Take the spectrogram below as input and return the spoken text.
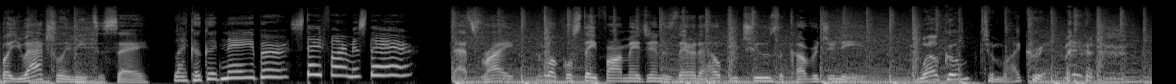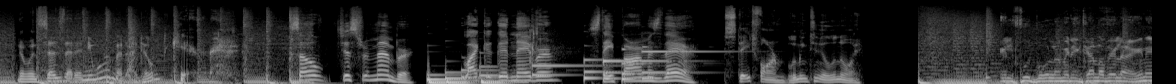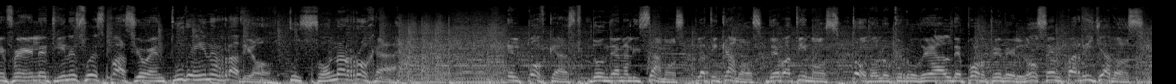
But you actually need to say, Like a good neighbor, State Farm is there. That's right. The local State Farm agent is there to help you choose the coverage you need. Welcome to my crib. no one says that anymore, but I don't care. So just remember, like a good neighbor, State Farm is there. State Farm, Bloomington, Illinois. El fútbol americano de la NFL tiene su espacio en Tu DN Radio, Tu Zona Roja. El podcast donde analizamos, platicamos, debatimos todo lo que rodea al deporte de los emparrillados.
